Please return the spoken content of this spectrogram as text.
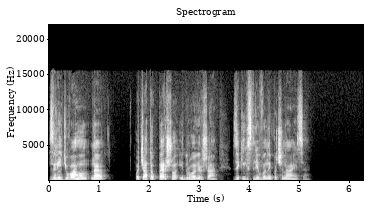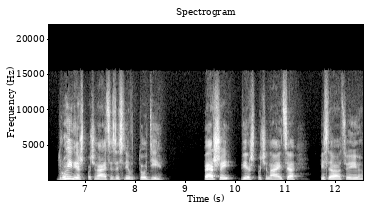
Зверніть увагу на початок першого і другого вірша, з яких слів вони починаються. Другий вірш починається зі слів тоді. Перший вірш починається після цієї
